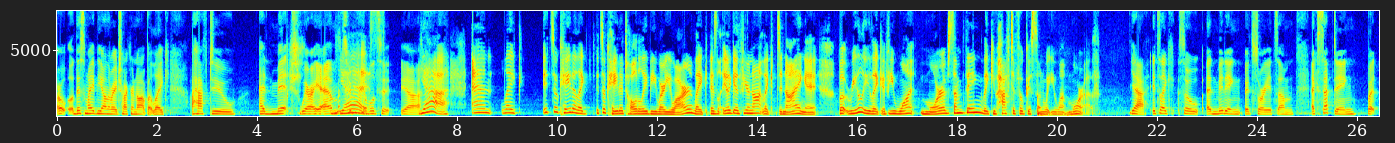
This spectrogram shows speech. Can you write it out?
oh, this might be on the right track or not but like i have to admit where i am yes. to be able to yeah. Yeah. And like it's okay to like it's okay to totally be where you are. Like as like if you're not like denying it but really like if you want more of something like you have to focus on what you want more of. Yeah. It's like so admitting it's sorry it's um accepting but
